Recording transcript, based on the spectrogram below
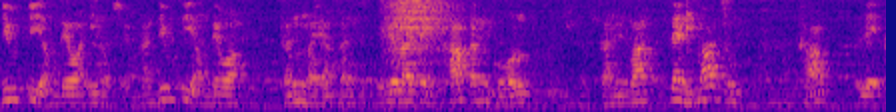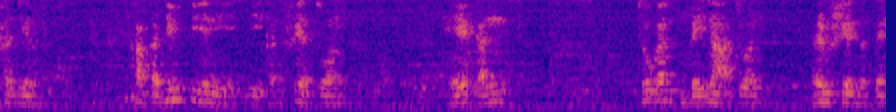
duty ang dewa in rồi sẽ kan duty ang dewa kan ngày á kan real life, khá kan goal kan va lên ma chu khá lệ, khá zir khá cả duty ni di kan cho chuan he kan chu kan be na chuan rem fiat na te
